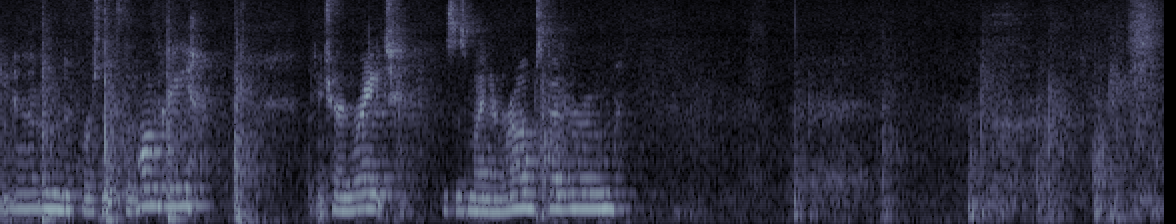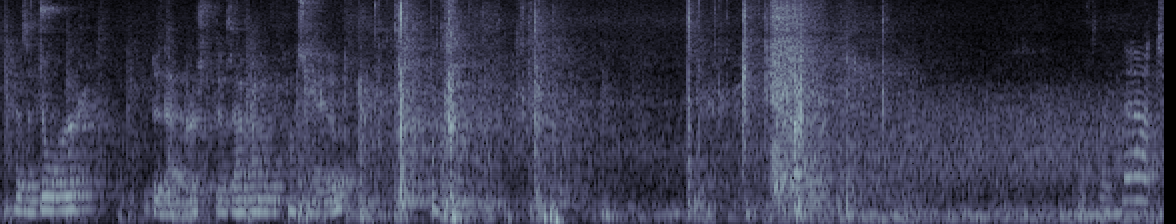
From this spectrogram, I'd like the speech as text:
And of course that's the laundry. If you turn right, this is mine and Rob's bedroom. Has a door We'll do that first. It Goes out onto the patio. Looks like that.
